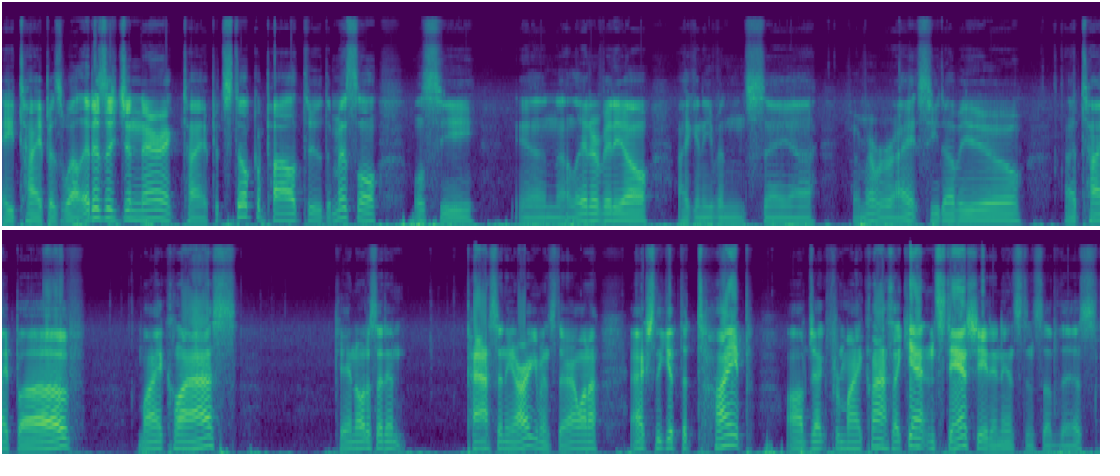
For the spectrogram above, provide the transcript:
a type as well. It is a generic type. It's still compiled to the MSIL. We'll see in a later video. I can even say, uh, if I remember right, CW, a type of my class. Okay, notice I didn't pass any arguments there. I want to actually get the type object for my class. I can't instantiate an instance of this.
